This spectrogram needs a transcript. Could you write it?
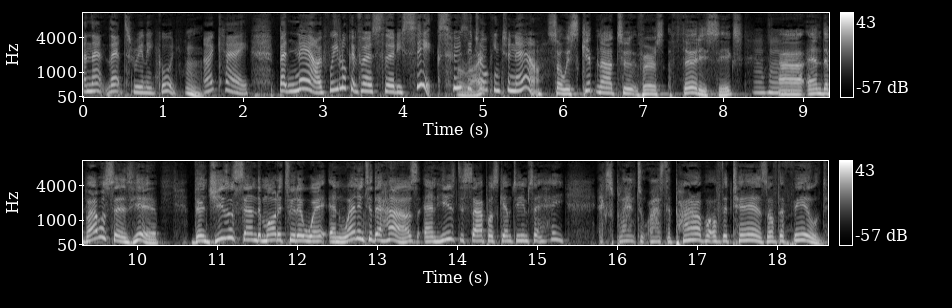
And that that's really good. Okay, but now if we look at verse 36, who's All he talking to now? So we skip now to verse 36. Mm-hmm. Uh, and the Bible says here, Then Jesus sent the multitude away and went into the house, and his disciples came to him saying, Hey, explain to us the parable of the tares of the field.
